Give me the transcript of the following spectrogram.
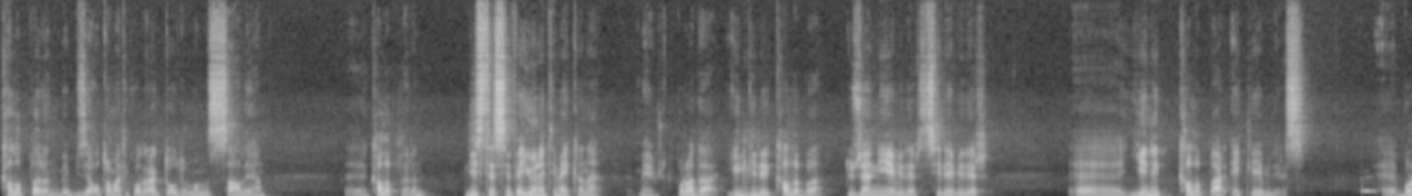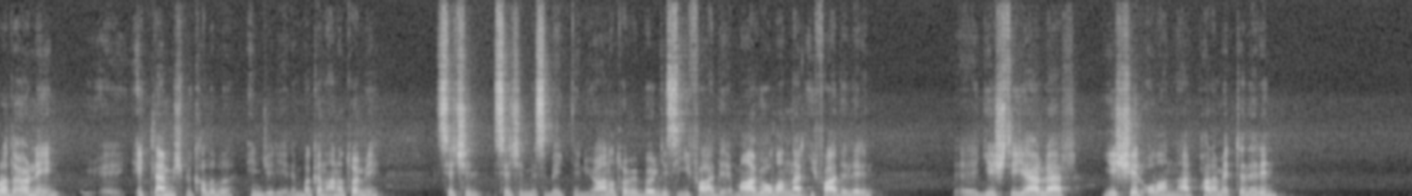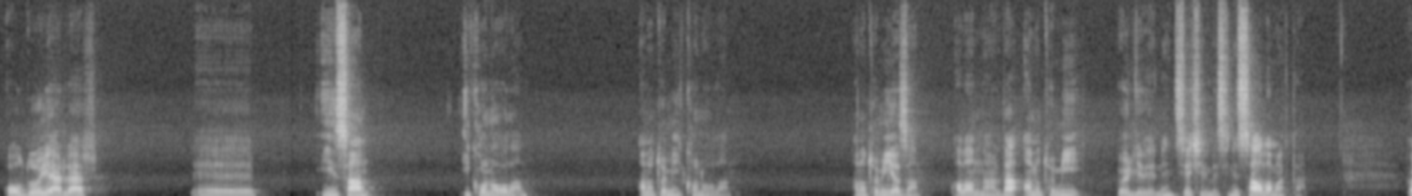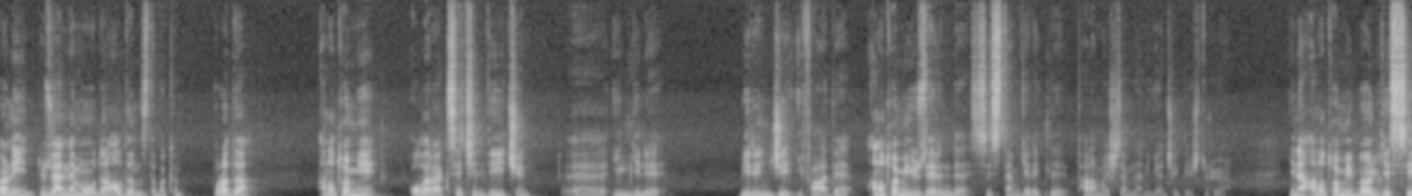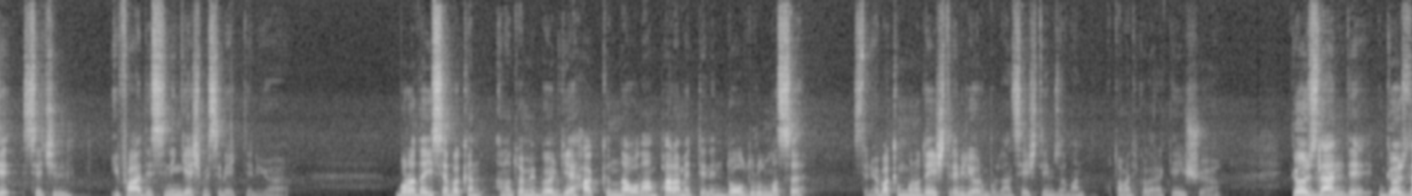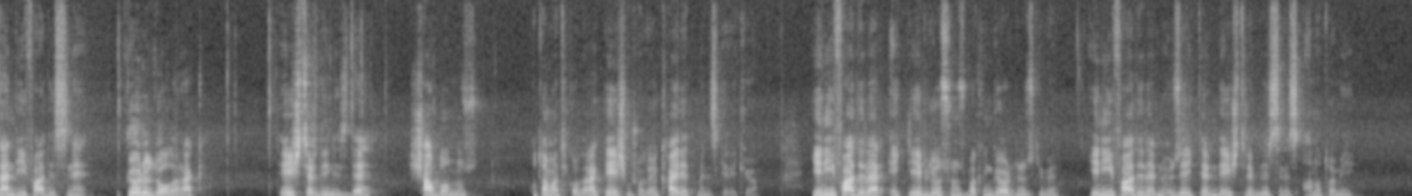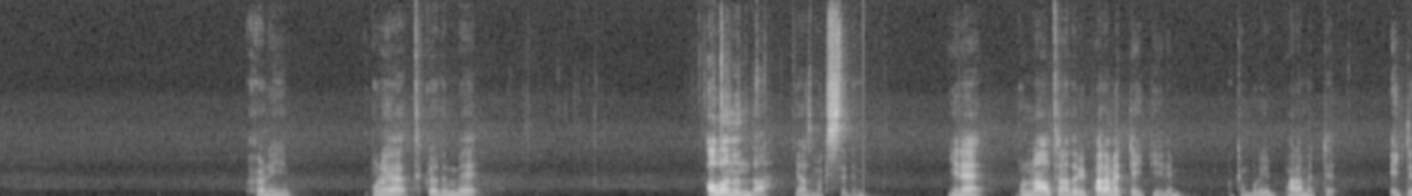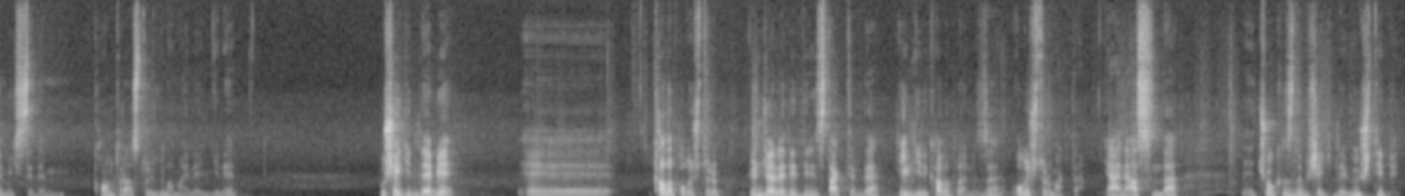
kalıpların ve bize otomatik olarak doldurmamızı sağlayan e, kalıpların listesi ve yönetim ekranı mevcut. Burada ilgili kalıbı düzenleyebilir, silebilir, e, yeni kalıplar ekleyebiliriz. E, burada örneğin eklenmiş bir kalıbı inceleyelim. Bakın anatomi seçil, seçilmesi bekleniyor. Anatomi bölgesi ifade. Mavi olanlar ifadelerin geçtiği yerler. Yeşil olanlar parametrelerin olduğu yerler. E, insan ikonu olan, anatomi ikonu olan anatomi yazan alanlarda anatomi bölgelerinin seçilmesini sağlamakta. Örneğin düzenleme modunu aldığımızda bakın burada anatomi olarak seçildiği için e, ilgili birinci ifade anatomi üzerinde sistem gerekli tarama işlemlerini gerçekleştiriyor. Yine anatomi bölgesi seçil ifadesinin geçmesi bekleniyor. Burada ise bakın anatomi bölge hakkında olan parametrenin doldurulması isteniyor. Bakın bunu değiştirebiliyorum buradan seçtiğim zaman. Otomatik olarak değişiyor. Gözlendi. Bu gözlendi ifadesini görüldü olarak değiştirdiğinizde şablonunuz otomatik olarak değişmiş oluyor. Kaydetmeniz gerekiyor. Yeni ifadeler ekleyebiliyorsunuz. Bakın gördüğünüz gibi. Yeni ifadelerin özelliklerini değiştirebilirsiniz. Anatomi. Örneğin buraya tıkladım ve alanında yazmak istedim. Yine bunun altına da bir parametre ekleyelim. Bakın buraya bir parametre eklemek istedim. Kontrast uygulama ile ilgili. Bu şekilde bir e, kalıp oluşturup güncelle dediğiniz takdirde ilgili kalıplarınızı oluşturmakta. Yani aslında e, çok hızlı bir şekilde 3 tip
